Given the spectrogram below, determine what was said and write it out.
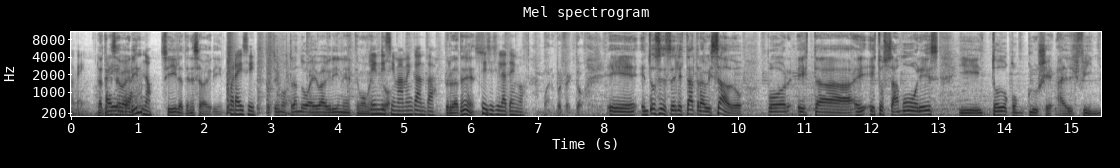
Ok, ¿La tenés Eva. Green? No. Sí, la tenés a Eva Green. por ahí sí. Te estoy mostrando a Eva Green en este momento. Lindísima, me encanta. ¿Pero la tenés? Sí, sí, sí, la tengo. Bueno, perfecto. Eh, entonces él está atravesado por esta, eh, estos amores y todo concluye al fin.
